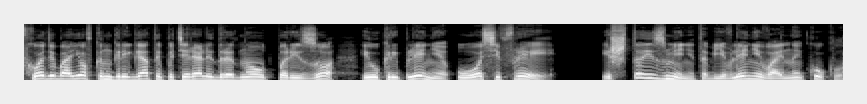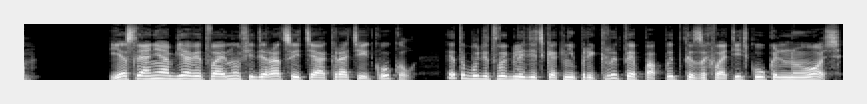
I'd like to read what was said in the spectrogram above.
В ходе боев конгрегаты потеряли дредноут Паризо и укрепление у оси Фрей. И что изменит объявление войны куклам? Если они объявят войну Федерации теократии кукол, это будет выглядеть как неприкрытая попытка захватить кукольную ось,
